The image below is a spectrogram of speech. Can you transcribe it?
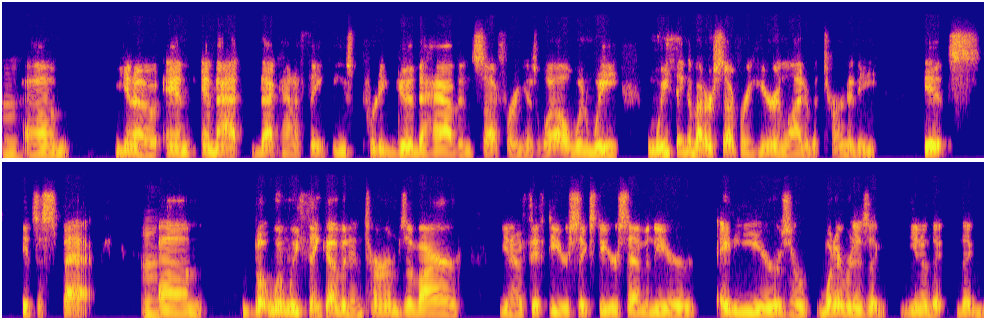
Mm-hmm. Um, you know and and that that kind of thinking is pretty good to have in suffering as well when we when we think about our suffering here in light of eternity it's it's a speck. mm. um, but when we think of it in terms of our you know 50 or 60 or 70 or 80 years or whatever it is that you know that that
